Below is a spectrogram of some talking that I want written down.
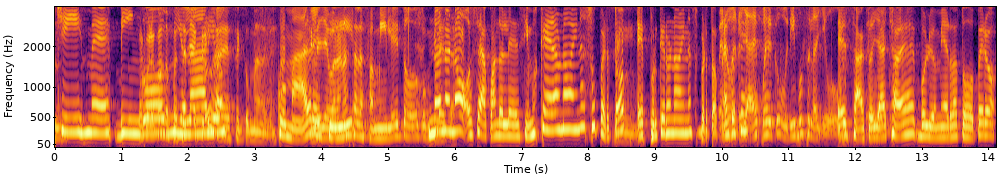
chismes, ¿Se bingo, acuerdan cuando fue Cruz millonarios. a ese comadre? Comadre, Que le llevaron hasta la familia y todo No, completa. no, no, o sea, cuando le decimos que era una vaina súper top, Sí. es porque era una vaina súper top. Pero Entonces, bueno, ya después el comunismo se la llevó. Exacto, ya Chávez volvió mierda todo. Pero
